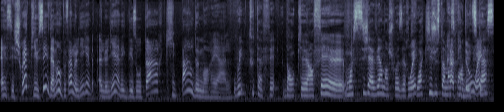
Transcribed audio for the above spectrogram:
Eh, c'est chouette. Puis aussi, évidemment, on peut faire le lien, le lien avec des auteurs qui parlent de Montréal. Oui, tout à fait. Donc, euh, en fait, moi, si j'avais à en choisir trois, qui justement seront en dédicace,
